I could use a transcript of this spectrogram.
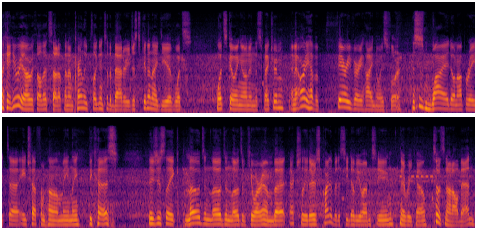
Okay, here we are with all that setup, and I'm currently plugged into the battery just to get an idea of what's what's going on in the spectrum and I already have a very very high noise floor. This is why I don't operate uh, HF from home mainly because there's just like loads and loads and loads of QRM but actually there's quite a bit of CW I'm seeing. There we go. So it's not all bad.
